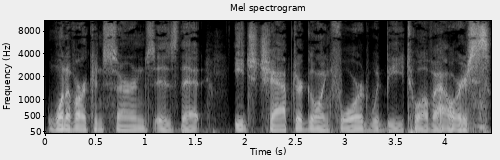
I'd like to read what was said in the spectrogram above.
One of our concerns is that each chapter going forward would be 12 hours.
